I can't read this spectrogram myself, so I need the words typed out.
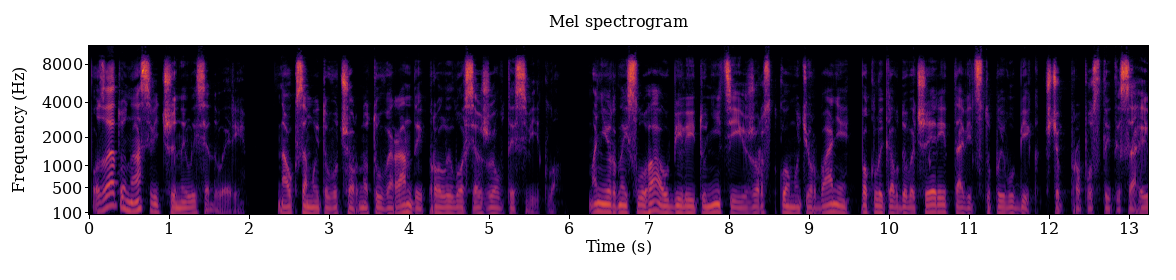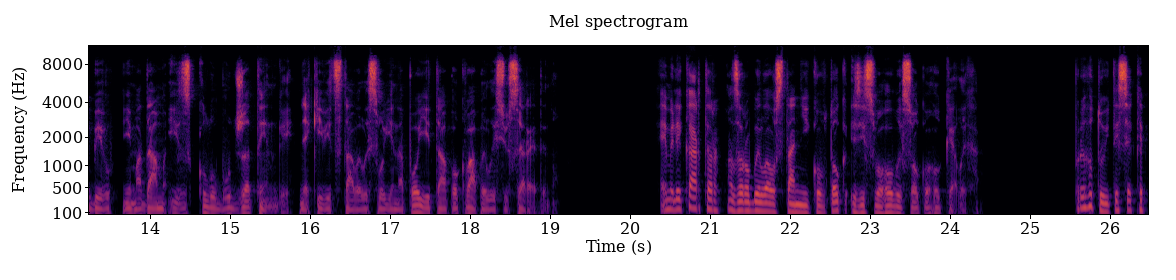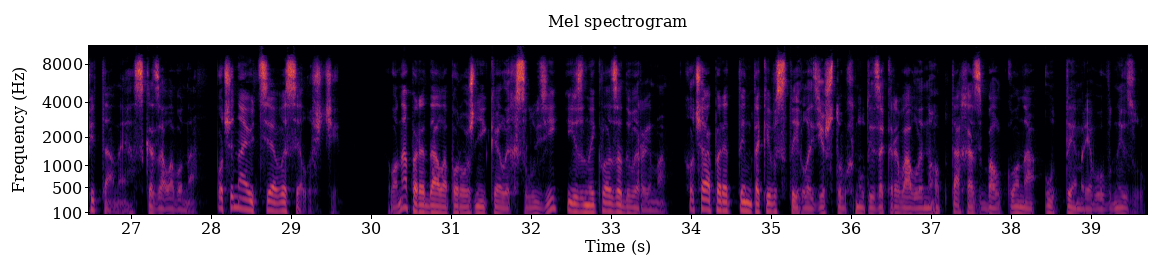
Позаду нас відчинилися двері. На оксамитову чорноту веранди пролилося жовте світло. Манірний слуга у білій туніці і жорсткому тюрбані покликав до вечері та відступив у бік, щоб пропустити сагибів і мадам із клубу Джатинги, які відставили свої напої та поквапились усередину. Емілі Картер заробила останній ковток зі свого високого келиха. Приготуйтеся, капітане, сказала вона, починаються веселощі. Вона передала порожній келих слузі і зникла за дверима, хоча перед тим таки встигла зіштовхнути закривавленого птаха з балкона у темряву внизу.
